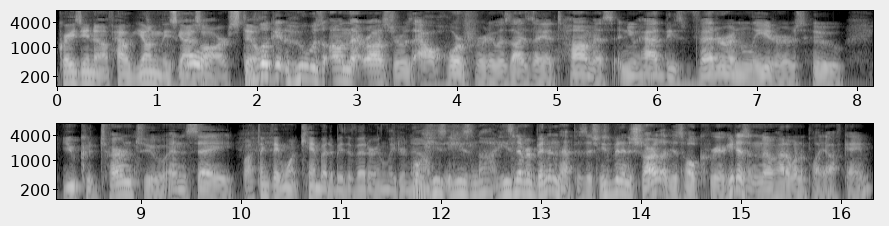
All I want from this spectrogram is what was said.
Crazy enough, how young these guys Well, are still. Look at who was on that roster. It was Al Horford. It was Isaiah Thomas, and you had these veteran leaders who you could turn to and say, well, I think they want Kemba to be the veteran leader now. "Well, he's he's not. He's never been in that position. He's been in Charlotte his whole career. He doesn't know how to win a playoff game.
